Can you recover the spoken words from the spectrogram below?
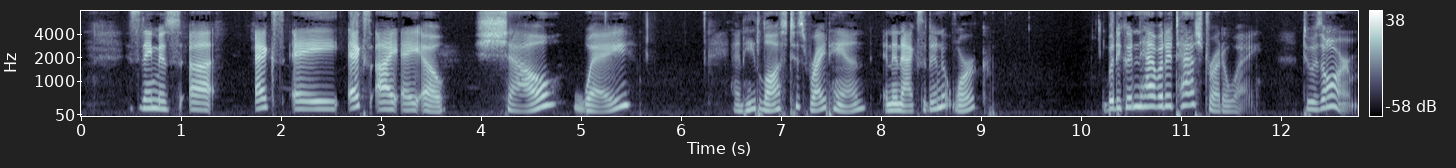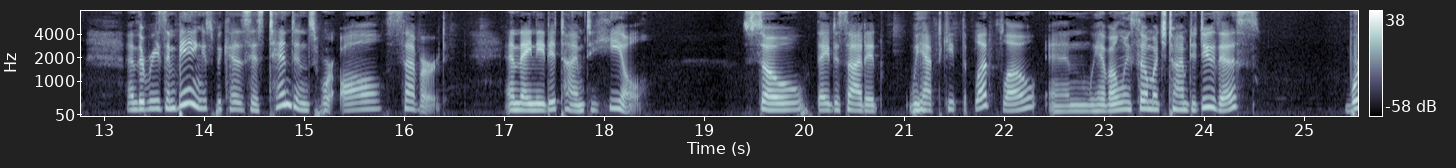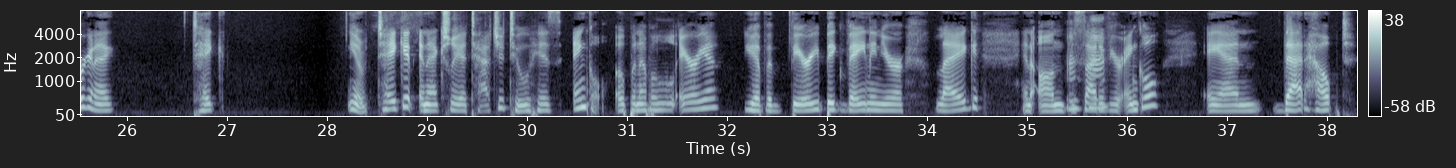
His name is uh, X A X I A O Xiao Wei, and he lost his right hand in an accident at work, but he couldn't have it attached right away to his arm, and the reason being is because his tendons were all severed, and they needed time to heal. So they decided we have to keep the blood flow and we have only so much time to do this. We're going to take you know, take it and actually attach it to his ankle. Open up a little area. You have a very big vein in your leg and on the side of mm-hmm. your ankle and that helped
